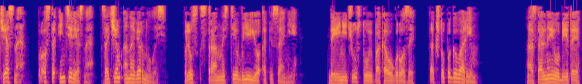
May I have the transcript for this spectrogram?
Честно, просто интересно, зачем она вернулась, плюс странности в ее описании. Да и не чувствую пока угрозы, так что поговорим. Остальные убиты.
